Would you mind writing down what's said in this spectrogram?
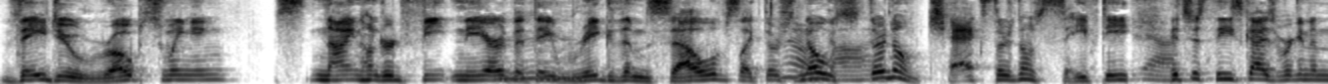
They do rope swinging. 900 feet in the air that they rig themselves like there's Mm. Oh, no God. there's no checks there's no safety Yeah. it's just these guys rigging them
